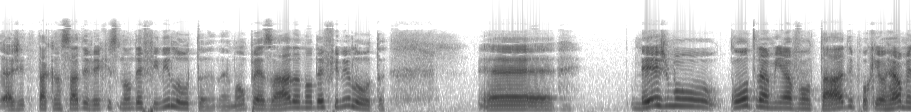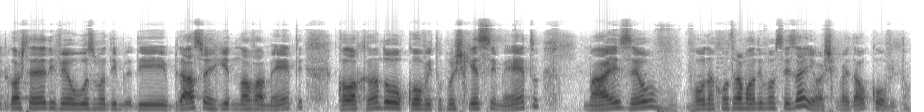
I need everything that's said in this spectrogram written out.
a gente está cansado de ver que isso não define luta. Né? Mão pesada não define luta. É, mesmo contra a minha vontade, porque eu realmente gostaria de ver o Usman de, de braço erguido novamente, colocando o Covington para o esquecimento, mas eu vou na contramão de vocês aí, eu acho que vai dar o Covington.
